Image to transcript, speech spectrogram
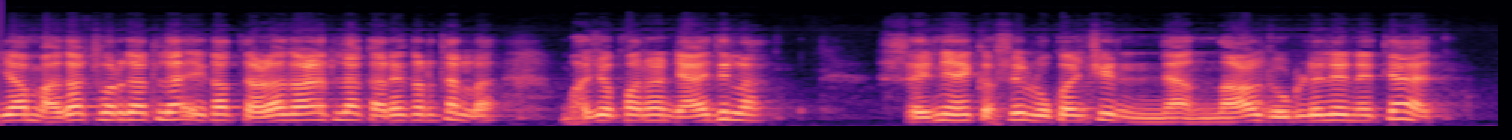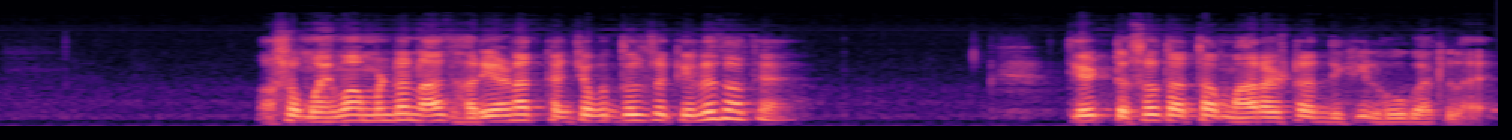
या मागासवर्गातल्या एका तळागाळातल्या कार्यकर्त्याला भाजपानं न्याय दिला. सैनी हे कसे लोकांशी न्या नाळ जोडलेले नेते आहेत? असं महिमामंडन आज हरियाणात त्यांच्याबद्दलचं केलं जात आहे. थेट तसंच आता महाराष्ट्रात देखील हो घातलं आहे.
